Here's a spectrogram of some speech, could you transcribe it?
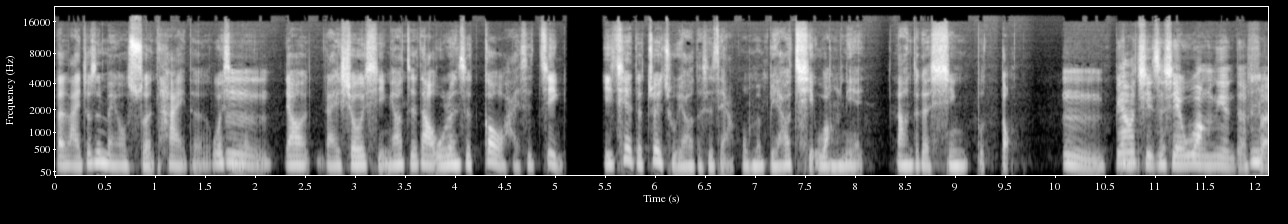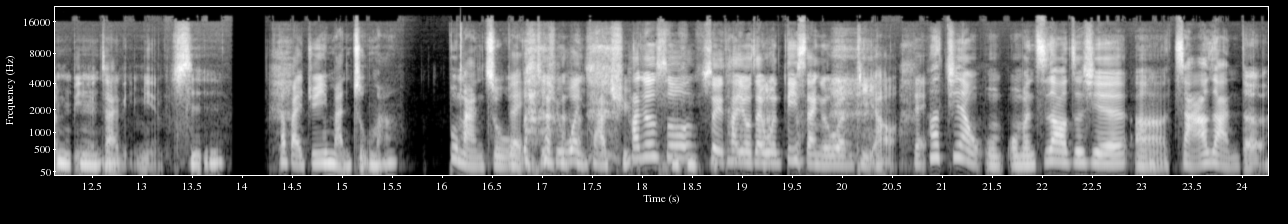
本来就是没有损害的，为什么要来修行？要知道，无论是垢还是净，一切的最主要的是这样，我们不要起妄念，让这个心不动。嗯，不要起这些妄念的分别在里面。是，那白居易满足吗？不满足，对，继续问下去。他就说，所以他又在问第三个问题哈。对，那既然我我们知道这些呃杂染的，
